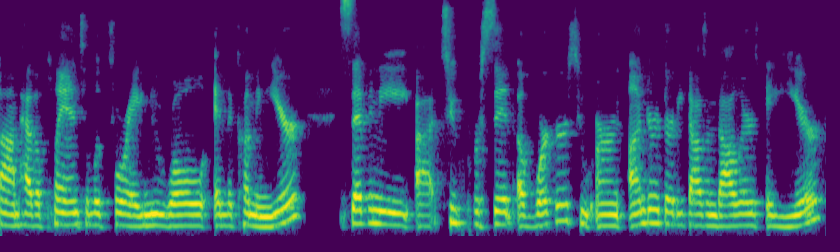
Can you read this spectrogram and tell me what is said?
um, have a plan to look for a new role in the coming year. 72% of workers who earn under $30,000 a year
